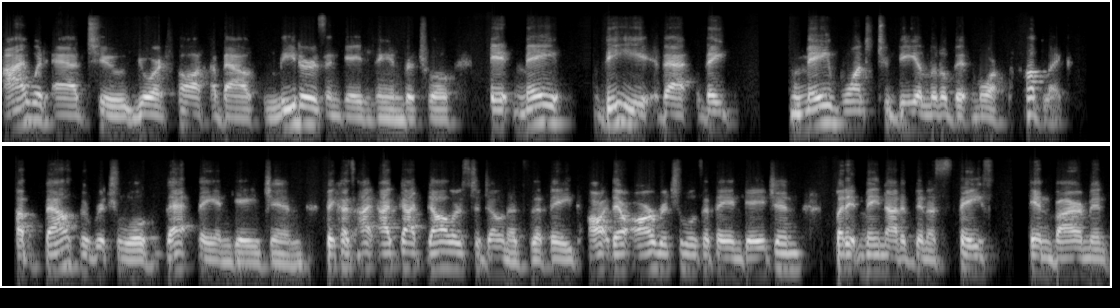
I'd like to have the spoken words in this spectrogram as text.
I would add to your thought about leaders engaging in ritual, it may be that they may want to be a little bit more public about the ritual that they engage in because I, have got dollars to donuts that they are there are rituals that they engage in but it may not have been a safe environment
